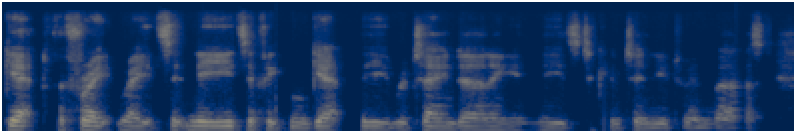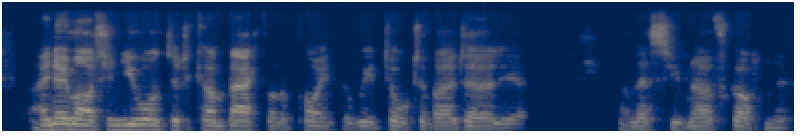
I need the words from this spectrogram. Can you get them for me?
get the freight rates it needs, if it can get the retained earning it needs to continue to invest. I know, Martin, you wanted to come back on a point that we talked about earlier, unless you've now forgotten it.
